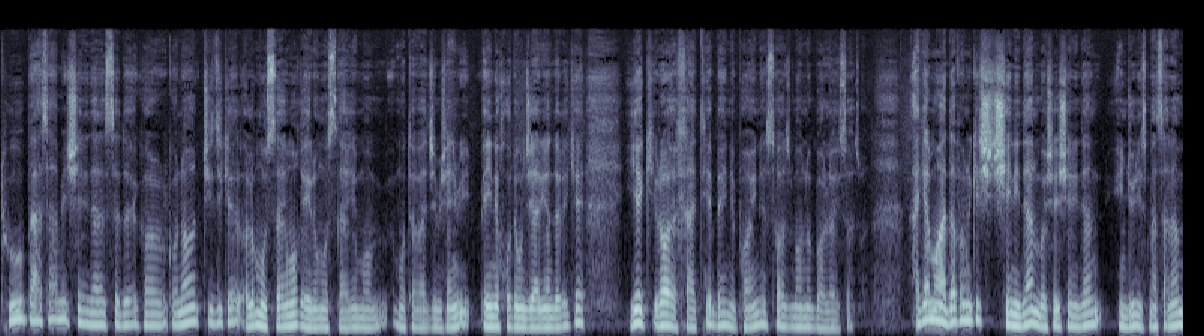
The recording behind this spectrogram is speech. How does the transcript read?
تو بحث همین شنیدن صدای کارکنان چیزی که حالا مستقیم و غیر مستقیم متوجه میشن یعنی بین خود جریان داره که یک راه خطی بین پایین سازمان و بالای سازمان. اگر ما هدف اینه که شنیدن باشه شنیدن اینجوری نیست. مثلا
